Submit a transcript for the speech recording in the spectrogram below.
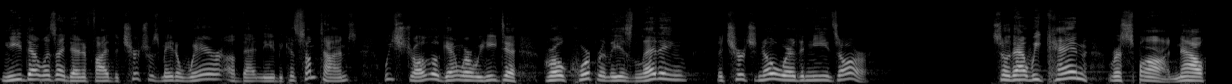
need that was identified. The church was made aware of that need because sometimes we struggle, again, where we need to grow corporately, is letting the church know where the needs are so that we can respond. Now,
